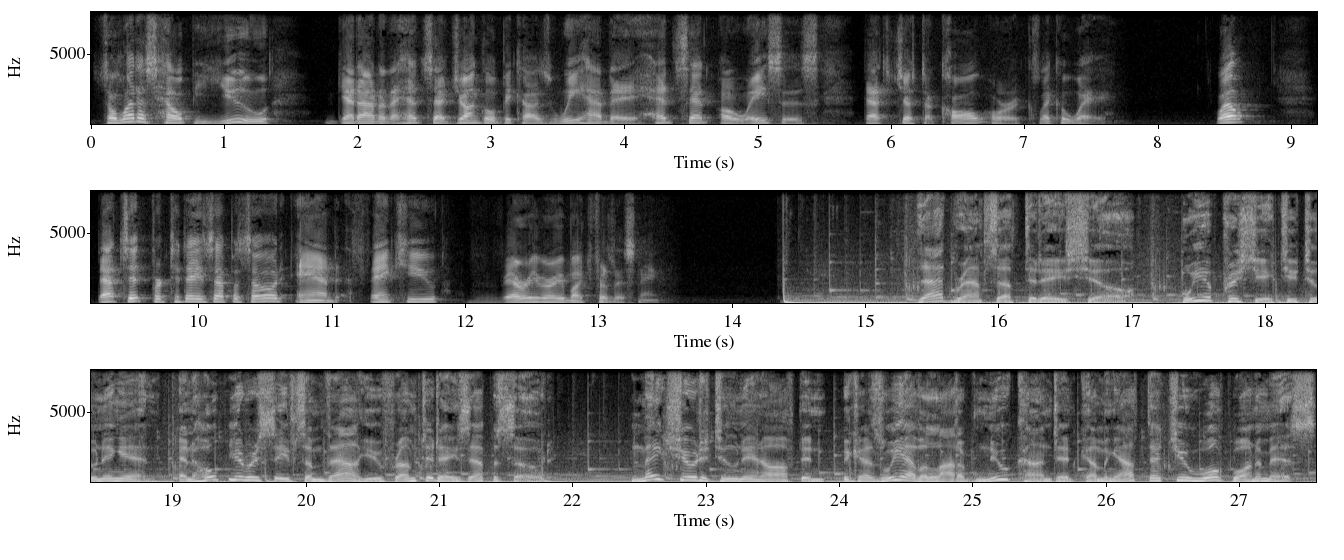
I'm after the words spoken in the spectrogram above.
So let us help you get out of the headset jungle because we have a headset oasis that's just a call or a click away. Well, that's it for today's episode, and thank you very, very much for listening. That wraps up today's show. We appreciate you tuning in and hope you received some value from today's episode. Make sure to tune in often because we have a lot of new content coming out that you won't want to miss.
